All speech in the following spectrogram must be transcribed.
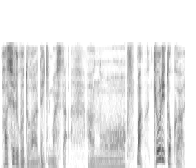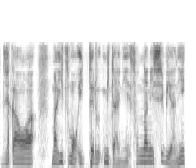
走ることができました。あのー、まあ、距離とか時間は、まあ、いつも行ってるみたいに、そんなにシビアに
